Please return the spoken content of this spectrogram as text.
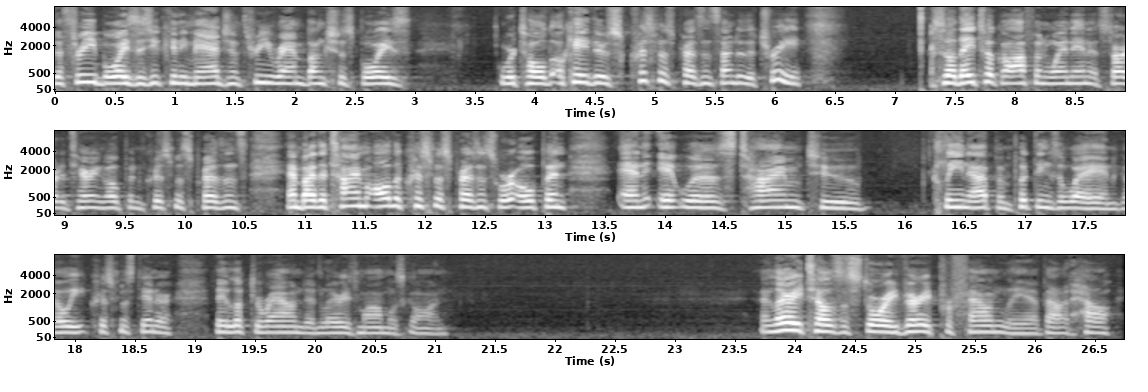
the three boys, as you can imagine, three rambunctious boys, were told, okay, there's Christmas presents under the tree. So they took off and went in and started tearing open Christmas presents. And by the time all the Christmas presents were open and it was time to clean up and put things away and go eat Christmas dinner, they looked around and Larry's mom was gone. And Larry tells a story very profoundly about how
